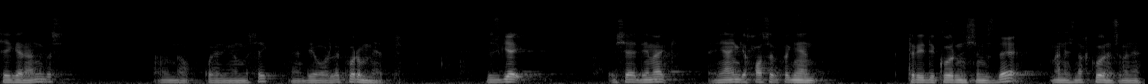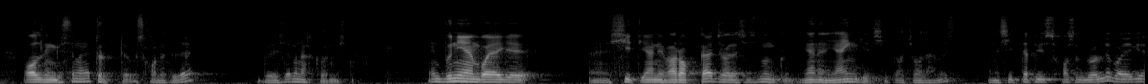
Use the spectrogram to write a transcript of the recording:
Chegarani biz undoq qilib qo'yadigan bo'lsak e, devorlar ko'rinmayapti. Bizga o'sha demak yangi hosil qilgan 3d ko'rinishimizda mana shunaqa ko'rinsa mana oldingisi mana turibdi o'z holatida. Bu esa bunaqa ko'rinishda. Endi buni ham boyagi e, shit ya'ni varoqqa joylashingiz mumkin. Yana yangi shit ochib olamiz. Mana shitda plyus hosil bo'ldi boyagi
